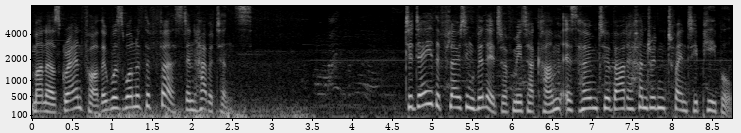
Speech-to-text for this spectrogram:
Mana's grandfather was one of the first inhabitants. Today, the floating village of Mitakam is home to about 120 people.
